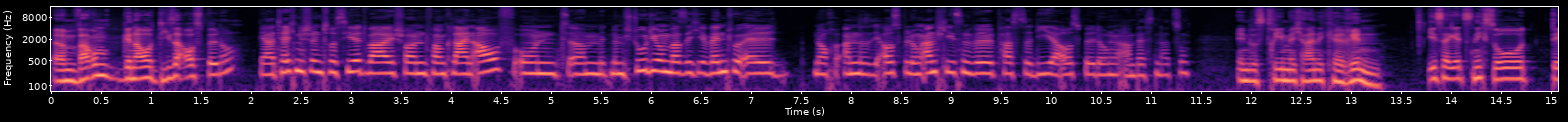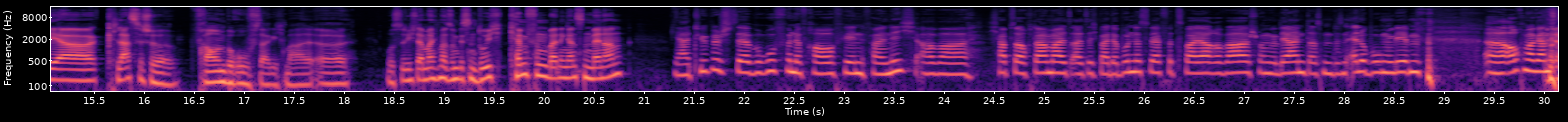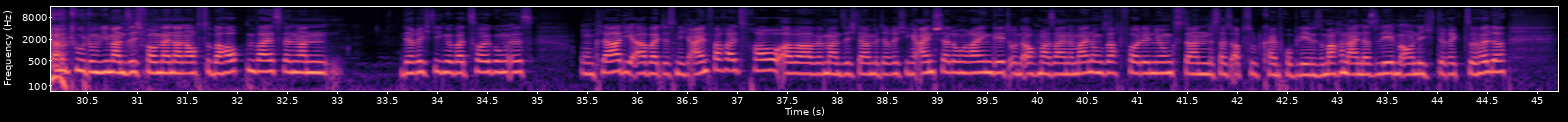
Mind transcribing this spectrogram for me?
Ähm, warum genau diese Ausbildung? Ja, technisch interessiert war ich schon von klein auf und ähm, mit einem Studium, was ich eventuell noch an die Ausbildung anschließen will, passte die Ausbildung am besten dazu. Industriemechanikerin ist ja jetzt nicht so der klassische Frauenberuf, sag ich mal. Äh, musst du dich da manchmal so ein bisschen durchkämpfen bei den ganzen Männern? Ja, typisch ist der Beruf für eine Frau auf jeden Fall nicht, aber ich habe es auch damals, als ich bei der Bundeswehr für zwei Jahre war, schon gelernt, dass ein bisschen Ellenbogenleben äh, auch mal ganz ja. gut tut und wie man sich vor Männern auch zu behaupten weiß, wenn man der richtigen Überzeugung ist. Und klar, die Arbeit ist nicht einfach als Frau, aber wenn man sich da mit der richtigen Einstellung reingeht und auch mal seine Meinung sagt vor den Jungs, dann ist das absolut kein Problem. Sie machen einen das Leben auch nicht direkt zur Hölle.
